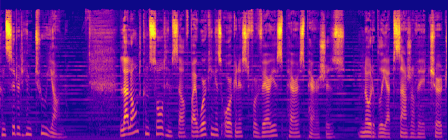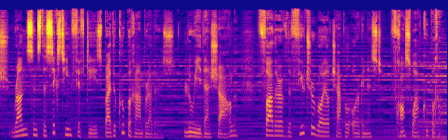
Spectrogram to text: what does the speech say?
considered him too young. Lalande consoled himself by working as organist for various Paris parishes, notably at Saint Gervais Church, run since the 1650s by the Couperin brothers, Louis Charles, father of the future royal chapel organist Francois Couperin.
